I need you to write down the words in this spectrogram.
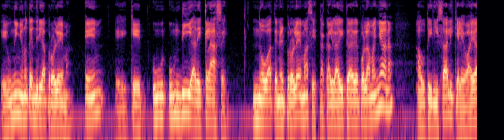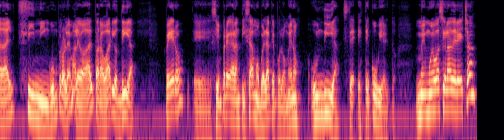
un niño no tendría problema en que un, un, día de clase no va a tener problema si está cargadita desde por la mañana a utilizar y que le vaya a dar sin ningún problema, le va a dar para varios días pero eh, siempre garantizamos, ¿verdad?, que por lo menos un día esté, cubierto. Me muevo hacia la derecha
